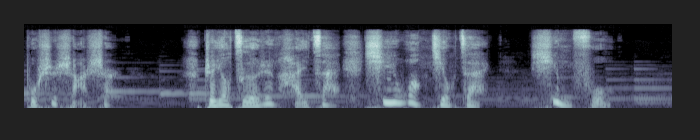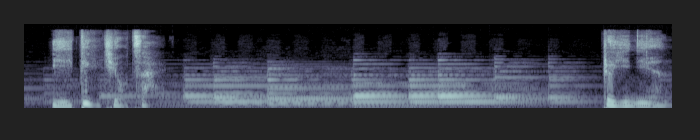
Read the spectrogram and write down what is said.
不是啥事儿。只要责任还在，希望就在，幸福一定就在。这一年，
